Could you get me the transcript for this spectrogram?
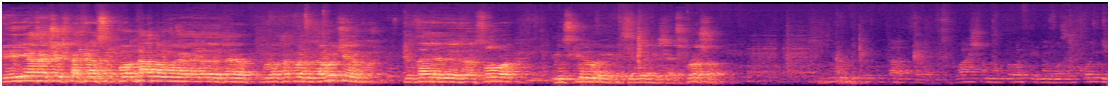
І я хочу якраз по даному е, е, протокольному дорученню передати слово міському Сергію Вячеславовичу. Прошу. депутати, в вашому профільному законі,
